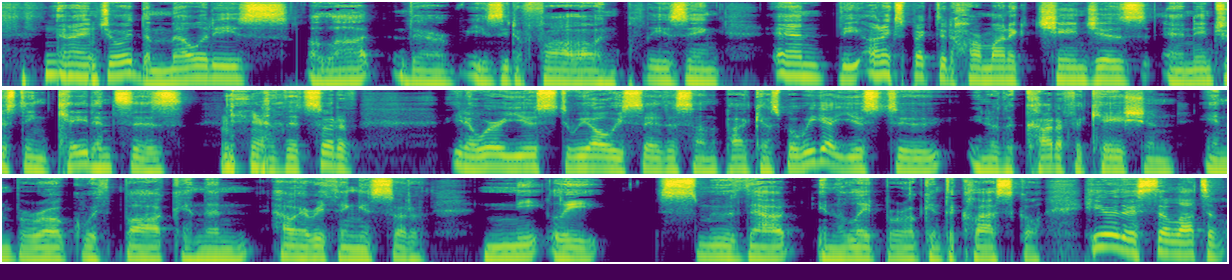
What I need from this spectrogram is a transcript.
and I enjoyed the melodies a lot. They're easy to follow and pleasing. And the unexpected harmonic changes and interesting cadences yeah. you know, that sort of, you know, we're used to, we always say this on the podcast, but we got used to, you know, the codification in Baroque with Bach and then how everything is sort of neatly smoothed out in the late Baroque into classical. Here, there's still lots of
